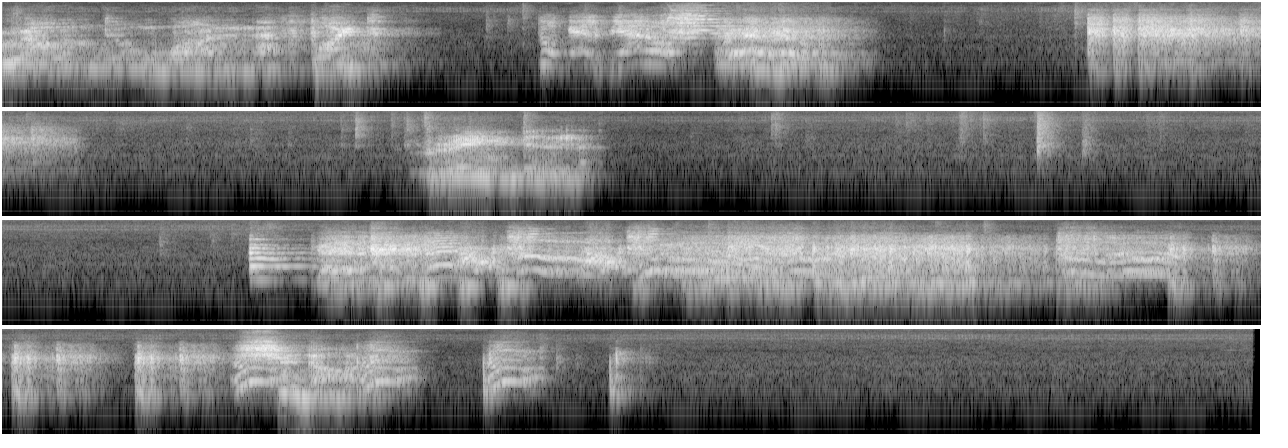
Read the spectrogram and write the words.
Round one, fight! ¡Toca el piano! Raiden. Get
